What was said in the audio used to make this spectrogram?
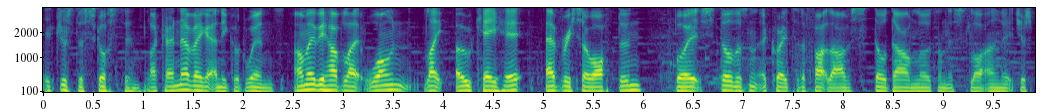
it's just disgusting. Like, I never get any good wins. I'll maybe have, like, one, like, okay hit every so often. But it still doesn't equate to the fact that I'm still down loads on this slot. And it just...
